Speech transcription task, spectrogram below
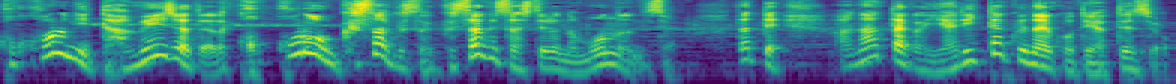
心にダメージ与えた心をぐさぐさぐさぐさしてるようなもんなんですよ。だって、あなたがやりたくないことやってんですよ。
